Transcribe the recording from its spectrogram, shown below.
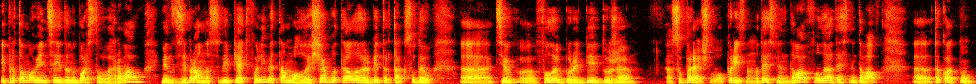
І при тому він ці єдиноборства вигравав. Він зібрав на собі 5 фолів, і там могло ще бути, але арбітр так судив е, ці е, фоли в боротьбі дуже суперечливо по-різному. Десь він давав фоли, а десь не давав. Так от, ну.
